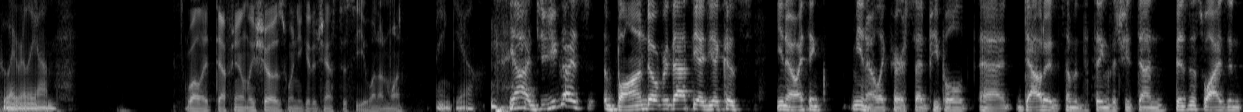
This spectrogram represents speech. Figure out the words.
who I really am. Well, it definitely shows when you get a chance to see you one on one. Thank you. yeah. Did you guys bond over that? The idea? Because, you know, I think, you know, like Paris said, people uh, doubted some of the things that she's done business wise. And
